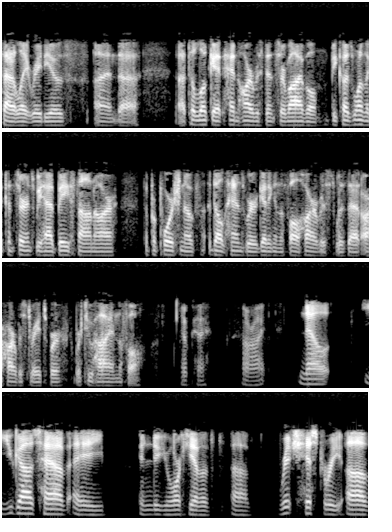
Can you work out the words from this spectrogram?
satellite radios and uh, uh, to look at hen harvest and survival because one of the concerns we had based on our the proportion of adult hens we were getting in the fall harvest was that our harvest rates were, were too high in the fall. Okay. All right. Now, you guys have a in New York. You have a, a rich history of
